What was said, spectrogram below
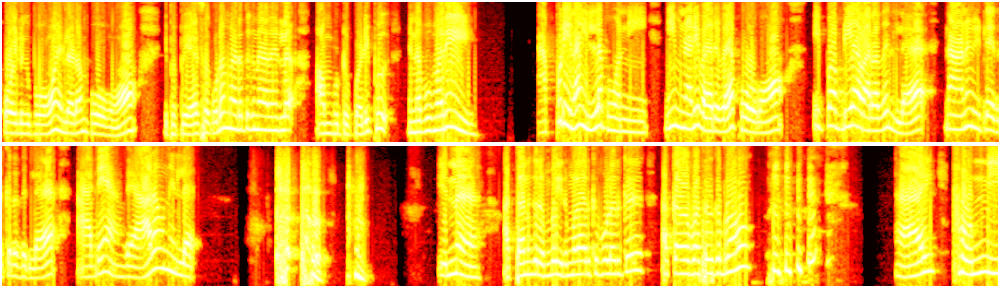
கோயிலுக்கு போவோம் எல்லா இடம் போவோம். இப்ப பேச கூட மேடத்துக்கு நேரம் இல்ல. அம்புட்டு படிப்பு. என்ன பூமாரி? அப்படிலாம் இல்ல பொன்னி. நீ முன்னாடி வருவ போவோம். இப்ப அப்படியே வரது இல்ல. நானும் வீட்டுல இருக்கிறது இல்ல. அதே வேற ஒண்ணும் இல்ல. என்ன? அத்தானுக்கு ரொம்ப இருமலா இருக்கு போல இருக்கு. அக்காவை பார்த்ததுக்கு அப்புறம் ஹாய் பொன்னி.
